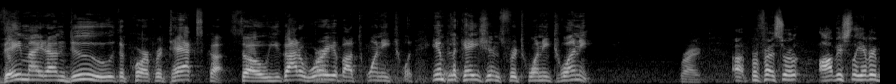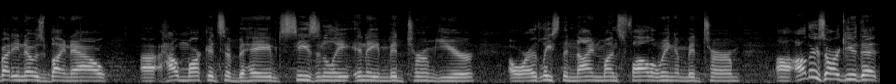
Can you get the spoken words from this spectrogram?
they might undo the corporate tax cuts. So you got to worry right. about 2020 implications for 2020. Right. Uh, Professor, obviously everybody knows by now uh, how markets have behaved seasonally in a midterm year, or at least the nine months following a midterm. Uh, others argue that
